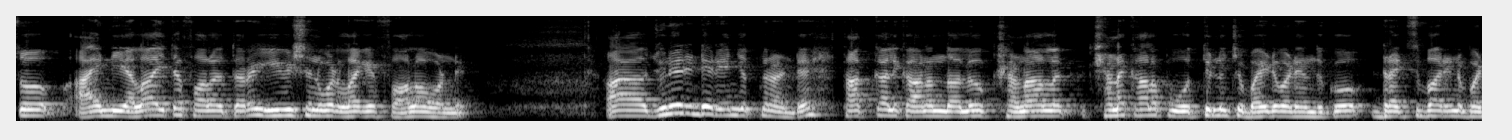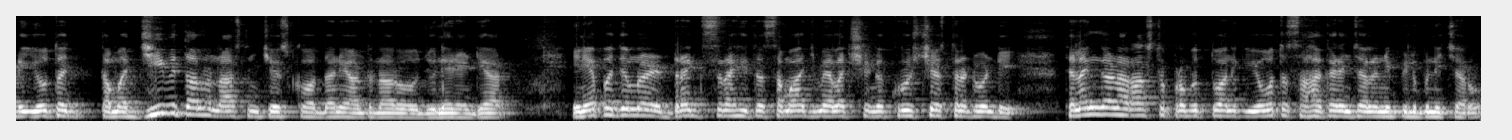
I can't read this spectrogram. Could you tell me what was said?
సో ఆయన్ని ఎలా అయితే ఫాలో అవుతారో ఈ విషయాన్ని కూడా అలాగే ఫాలో అవ్వండి. జూనియర్ ఎన్టీఆర్ ఏం చెప్తున్నారంటే తాత్కాలిక ఆనందాలు క్షణాల క్షణకాలపు ఒత్తిడి నుంచి బయటపడేందుకు డ్రగ్స్ బారిన పడి యువత తమ జీవితాలను నాశనం చేసుకోవద్దని అంటున్నారు జూనియర్ ఎన్టీఆర్. ఈ నేపథ్యంలో డ్రగ్స్ రహిత సమాజమే లక్ష్యంగా కృషి చేస్తున్నటువంటి తెలంగాణ రాష్ట్ర ప్రభుత్వానికి యువత సహకరించాలని పిలుపునిచ్చారు.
